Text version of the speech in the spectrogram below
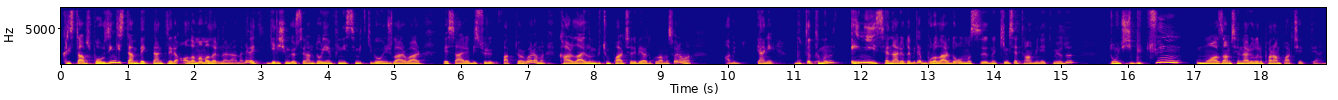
Kristaps Porzingis'ten beklentileri alamamalarına rağmen evet gelişim gösteren Dorian Finney-Smith gibi oyuncular var vesaire bir sürü faktör var ama Carlisle'ın bütün parçaları bir arada kullanması var ama abi yani bu takımın en iyi senaryoda bile buralarda olmasını kimse tahmin etmiyordu. Doncic bütün muazzam senaryoları paramparça etti yani.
